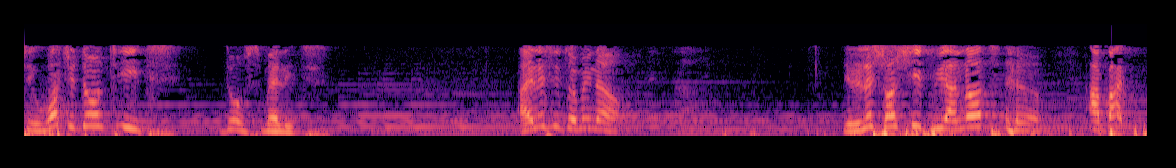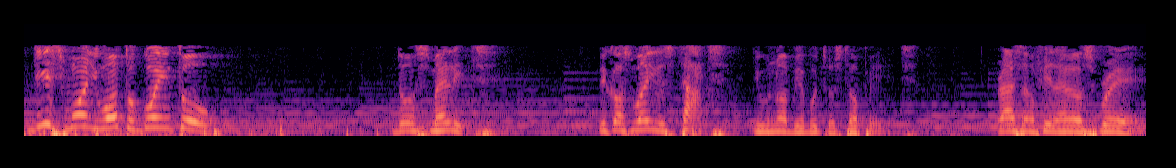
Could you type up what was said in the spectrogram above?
See, what you don't eat, don't smell it. Are you listening to me now? The relationship we are not Ah, about this one you want to go into, don't smell it. Because when you start, you will not be able to stop it. Rise on feet and let us pray.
